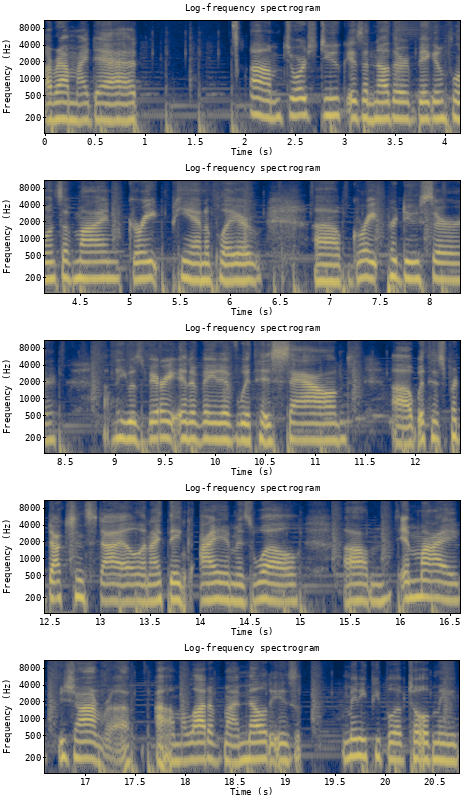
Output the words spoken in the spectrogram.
around my dad um, George Duke is another big influence of mine. Great piano player, uh, great producer. Uh, he was very innovative with his sound, uh, with his production style, and I think I am as well. Um, in my genre, um, a lot of my melodies, many people have told me,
